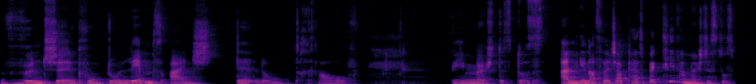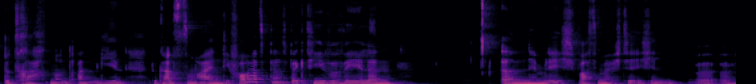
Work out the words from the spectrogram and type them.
Wünsche in puncto Lebenseinstellung drauf? Wie möchtest du es angehen? Aus welcher Perspektive möchtest du es betrachten und angehen? Du kannst zum einen die Vorwärtsperspektive wählen, äh, nämlich was möchte ich in äh,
